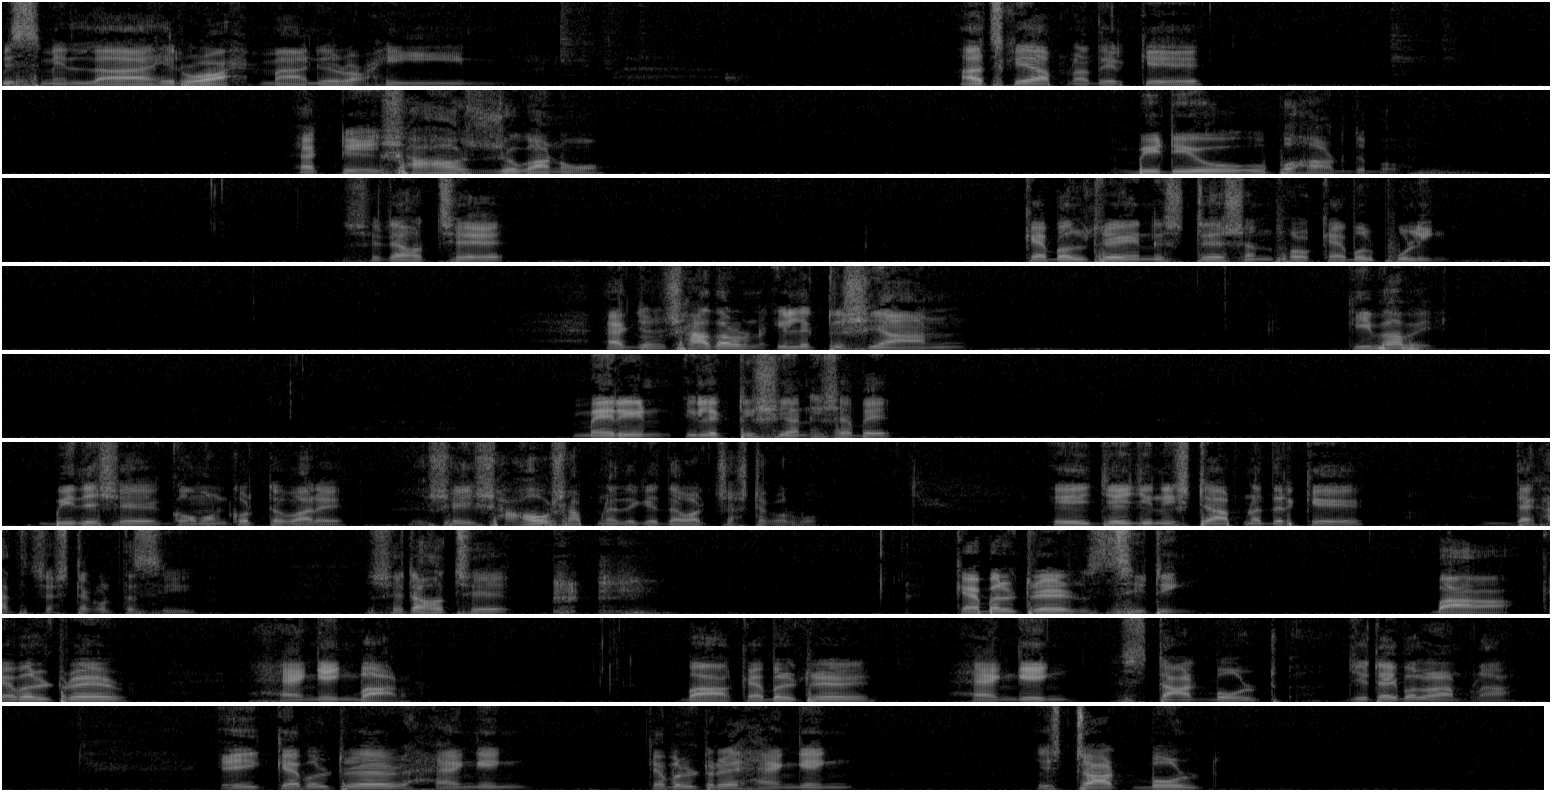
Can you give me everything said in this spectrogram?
বিসমিল্লাহ রহমান রহিম আজকে আপনাদেরকে একটি সাহস যোগানো ভিডিও উপহার দেব। সেটা হচ্ছে cable train station for cable pulling. একজন সাধারণ ইলেকট্রিশিয়ান কীভাবে? মেরিন ইলেকট্রিশিয়ান হিসেবে বিদেশে গমন করতে পারে, সেই সাহস আপনাদেরকে দেওয়ার চেষ্টা করব। এই যে জিনিসটা আপনাদেরকে দেখাতে চেষ্টা করতেছি, সেটা হচ্ছে ক্যাবেল ট্রের সিটিং বা ক্যাবেল ট্রের হ্যাঙ্গিং বার বা ক্যাবেল ট্রের হ্যাঙ্গিং স্টার্ট বোল্ট, যেটাই বলেন আপনারা, এই cable ট্রের hanging cable tray hanging start bolt,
